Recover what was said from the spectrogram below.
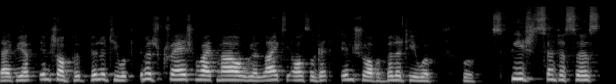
Like we have interoperability with image creation right now. We'll likely also get interoperability with, with speech synthesis,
